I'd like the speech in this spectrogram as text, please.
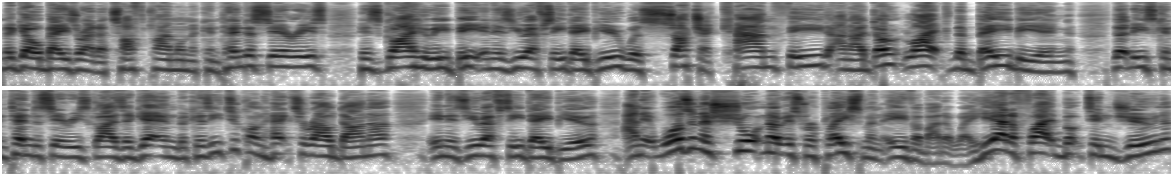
Miguel Baeza had a tough time on the contender series. His guy who he beat in his UFC debut was such a can feed, and I don't like the babying that these contender series guys are getting because he took on Hector Aldana in his UFC debut, and it wasn't a short notice replacement either, by the way. He had a fight booked in June.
